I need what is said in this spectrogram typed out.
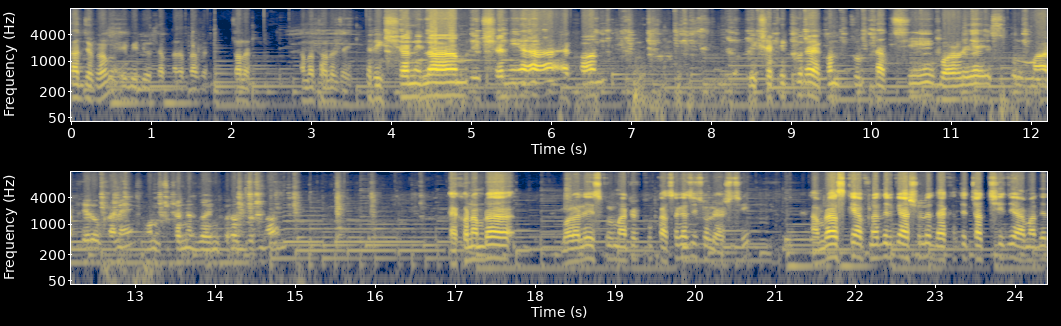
কার্যক্রম এই ভিডিওতে আপনারা পাবেন। চলেন আমরা তাহলে যাই। রিক্সা নিলাম রিক্সা নিয়ে এখন রিক্সা ঠিক করে এখন যাচ্ছি বড়লিয়া স্কুল মাঠের ওখানে অনুষ্ঠানে জয়েন করার জন্য। এখন আমরা বড়ালিয়া স্কুল মাঠের খুব কাছাকাছি চলে আসছি। আমরা আজকে আপনাদেরকে আসলে দেখাতে চাচ্ছি যে আমাদের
